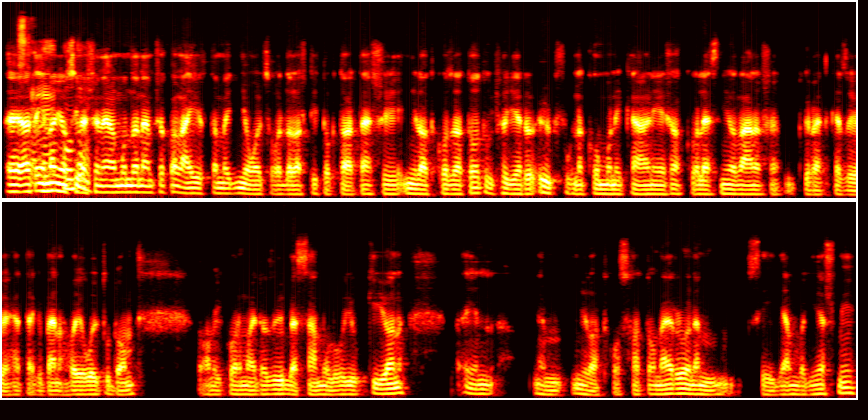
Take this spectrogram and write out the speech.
Ezt hát én nagyon mondom? szívesen elmondanám, csak aláírtam egy nyolc oldalas titoktartási nyilatkozatot, úgyhogy erről ők fognak kommunikálni, és akkor lesz nyilvános a következő hetekben, ha jól tudom, amikor majd az ő beszámolójuk kijön. Én nem nyilatkozhatom erről, nem szégyen vagy ilyesmi,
